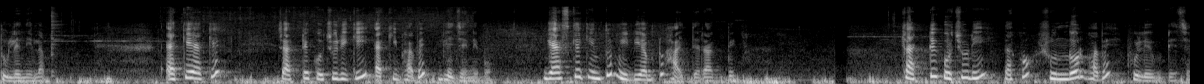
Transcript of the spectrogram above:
তুলে নিলাম। একে একে চারটে কচুরিকেই একইভাবে ভেজে নেব। গ্যাসকে কিন্তু মিডিয়াম টু হাইতে রাখবে। চারটে কচুরি দেখো সুন্দরভাবে ফুলে উঠেছে।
